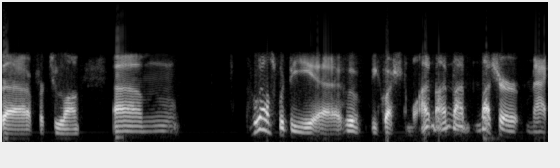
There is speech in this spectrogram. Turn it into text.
uh, for too long. Um, who else would be uh, who would be questionable? I'm, I'm not not sure. Max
